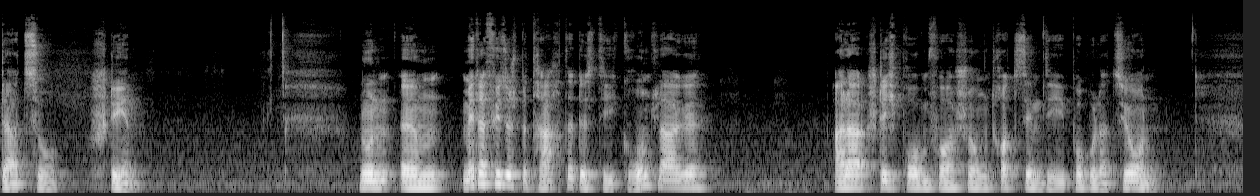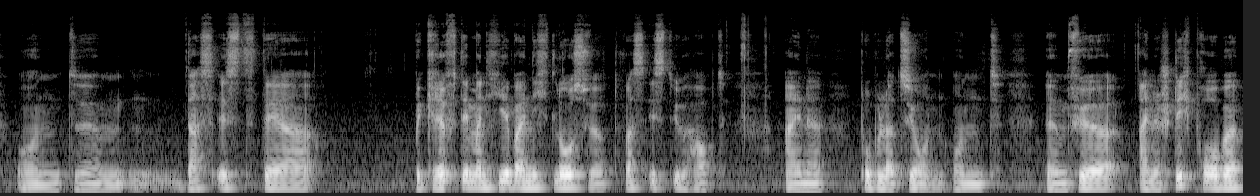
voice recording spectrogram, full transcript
dazu stehen. Nun, ähm, metaphysisch betrachtet ist die Grundlage aller Stichprobenforschung trotzdem die Population. Und ähm, das ist der Begriff, den man hierbei nicht los wird. Was ist überhaupt eine Population? Und für eine Stichprobe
